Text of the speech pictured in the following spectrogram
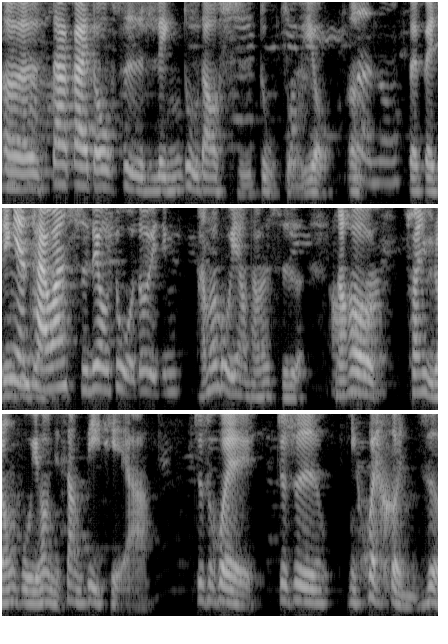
呃，大大概都是零度到十度左右。嗯，冷哦。对，北京今年台湾十六度，我都已经。台湾不一样，台湾湿冷。哦然后穿羽绒服以后，你上地铁啊，就是会，就是你会很热，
